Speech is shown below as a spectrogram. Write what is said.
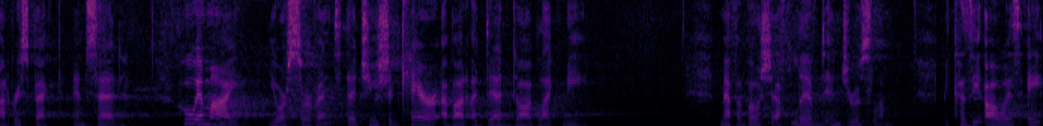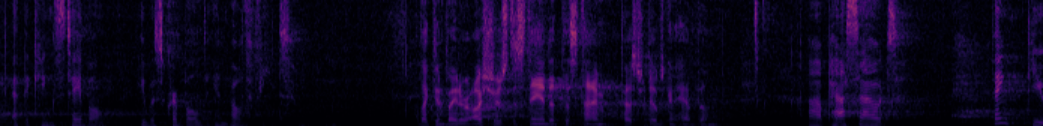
out of respect and said, Who am I, your servant, that you should care about a dead dog like me? Mephibosheth lived in Jerusalem because he always ate at the king's table. He was crippled in both feet. I'd like to invite our ushers to stand at this time. Pastor Deb's going to have them. Uh, pass out thank you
